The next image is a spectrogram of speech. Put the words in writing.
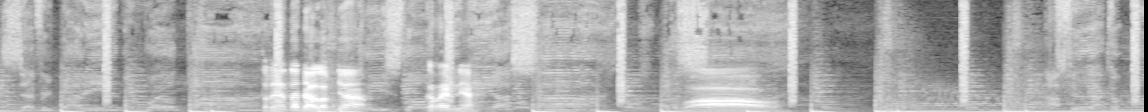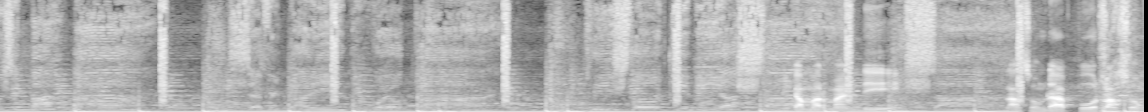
Is everybody in the world blind? Ternyata dalamnya keren ya. Wow. Ini kamar mandi langsung dapur langsung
